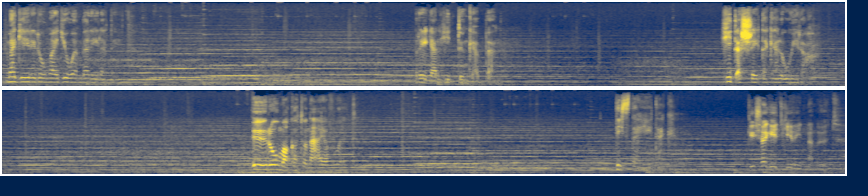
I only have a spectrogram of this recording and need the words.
Megéri Róma egy jó ember életét. Régen hittünk ebben. Hitessétek el újra. Ő Róma katonája volt. Tiszteljétek. Ki segít kivinnem őt?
